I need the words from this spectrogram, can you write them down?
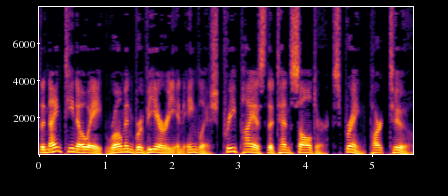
The 1908 Roman Breviary in English pre-Pius X Psalter, Spring Part 2.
